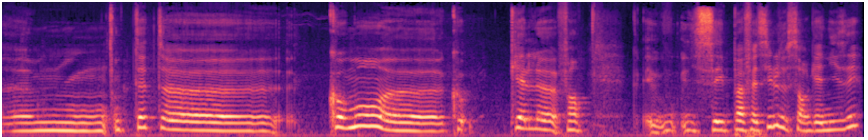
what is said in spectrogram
Peut-être comment, co- quel, enfin, c'est pas facile de s'organiser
